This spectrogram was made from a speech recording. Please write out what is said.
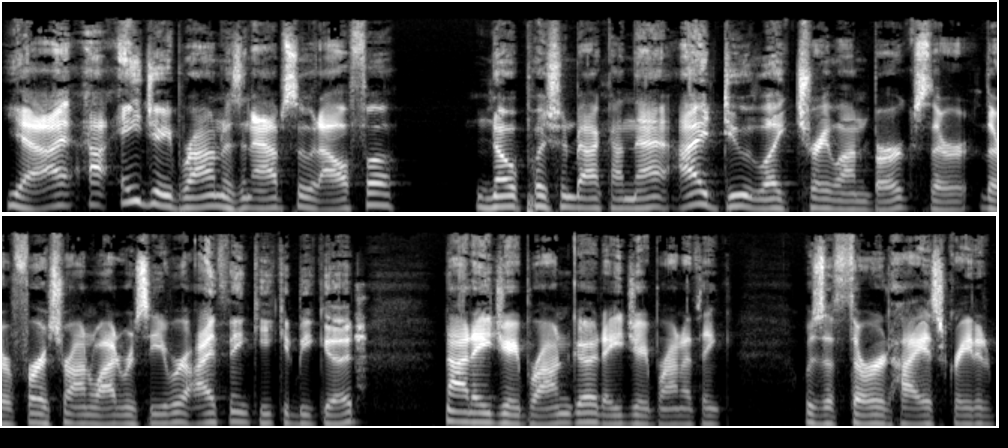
Yeah, I, I, AJ Brown is an absolute alpha. No pushing back on that. I do like Treylon Burks, their their first round wide receiver. I think he could be good. Not AJ Brown good. AJ Brown, I think, was the third highest graded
